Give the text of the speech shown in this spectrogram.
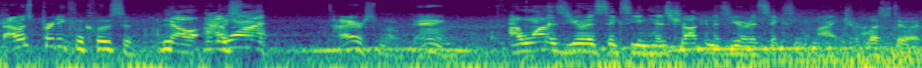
That was pretty conclusive. No, I want Tire smoke, dang. I want a zero to sixty in his truck and a zero to sixty in my truck. Let's do it.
